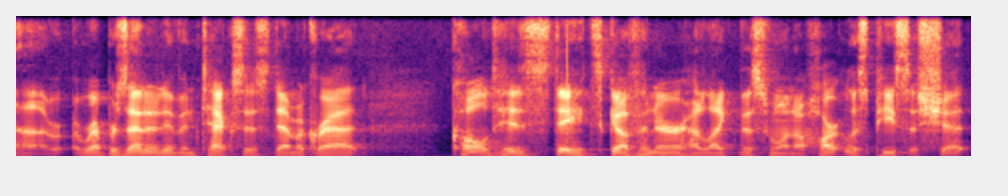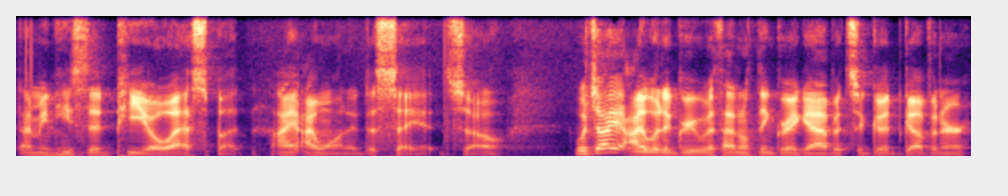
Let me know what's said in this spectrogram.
uh, a representative in Texas, Democrat, called his state's governor, I like this one, a heartless piece of shit. I mean, he said POS, but I, I wanted to say it. So, which I, I would agree with. I don't think Greg Abbott's a good governor.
